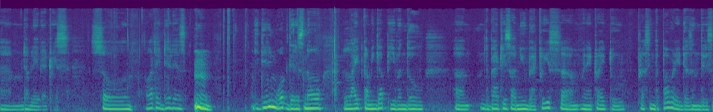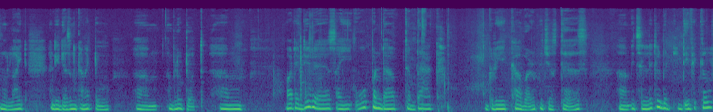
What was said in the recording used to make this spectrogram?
um, AA batteries. So what I did is it didn't work. There is no light coming up even though um, the batteries are new batteries um, when I try to press in the power it doesn't there is no light and it doesn't connect to um, Bluetooth. Um, what I did is I opened up the back gray cover which is this. Um, it's a little bit difficult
